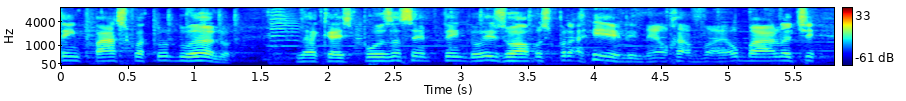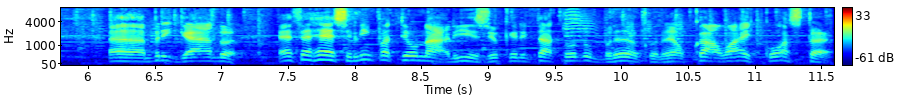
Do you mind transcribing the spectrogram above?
tem Páscoa todo ano. Já que a esposa sempre tem dois ovos pra ele, né? O Rafael Barlat. Ah, obrigado. FRS, limpa teu nariz, viu? Que ele tá todo branco, né? O Kawai Costa.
